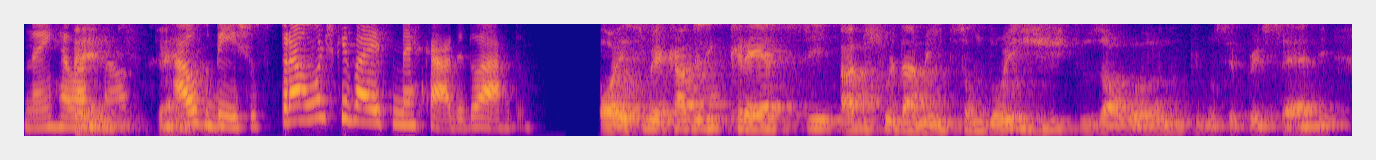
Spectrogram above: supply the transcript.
né, em relação tem, tem. aos bichos. Para onde que vai esse mercado, Eduardo? Ó, esse mercado ele cresce absurdamente, são dois dígitos ao ano que você percebe.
